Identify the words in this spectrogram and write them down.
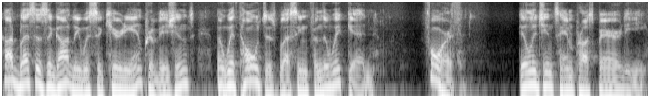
God blesses the godly with security and provisions, but withholds his blessing from the wicked. Fourth, diligence and prosperity.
